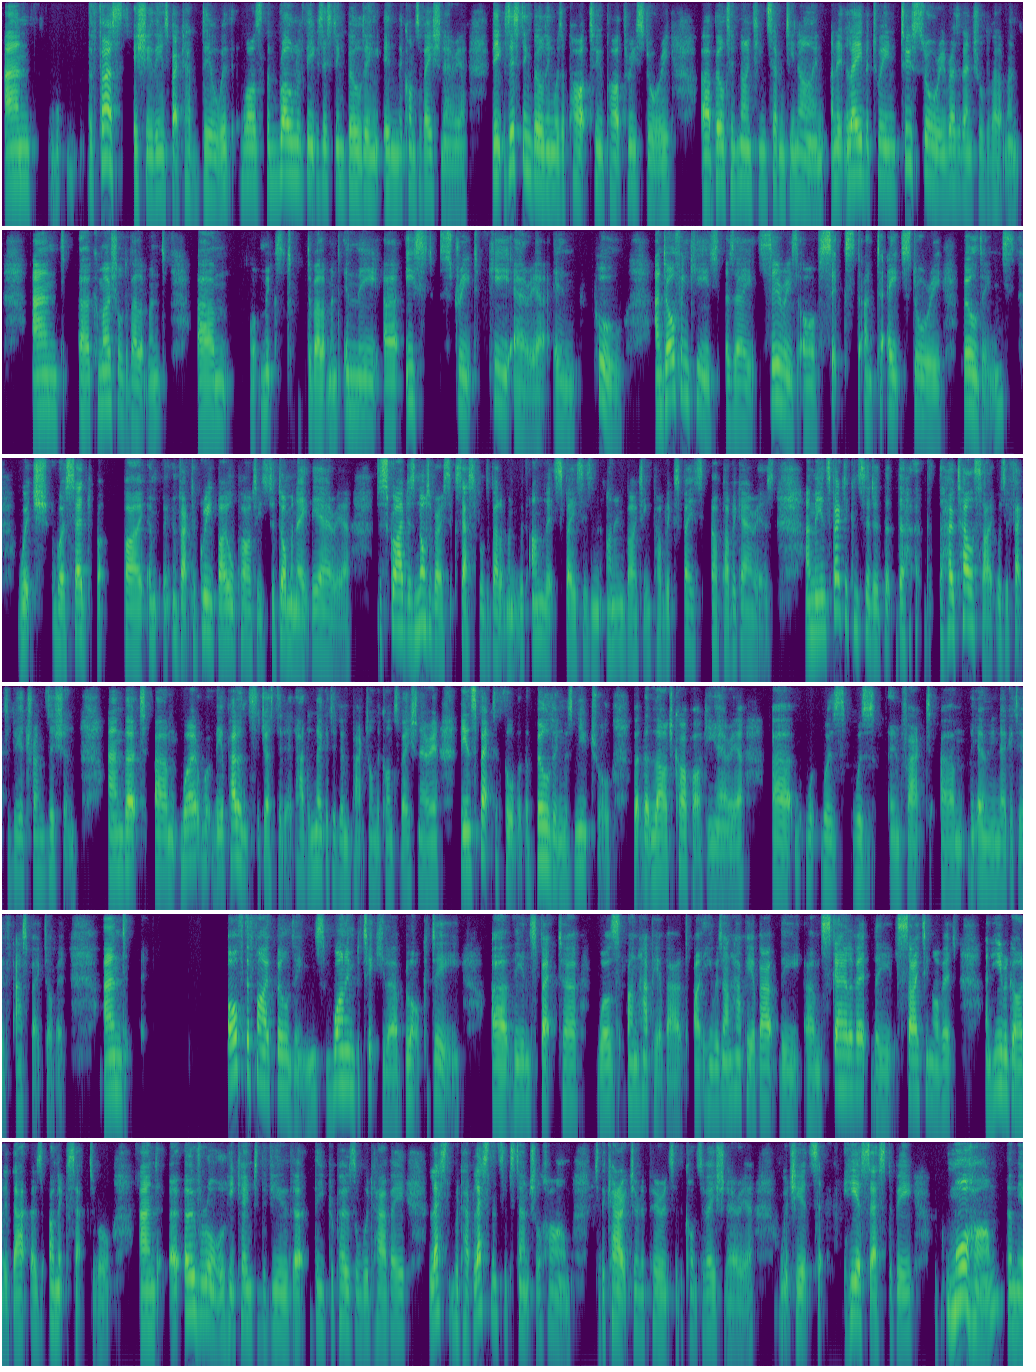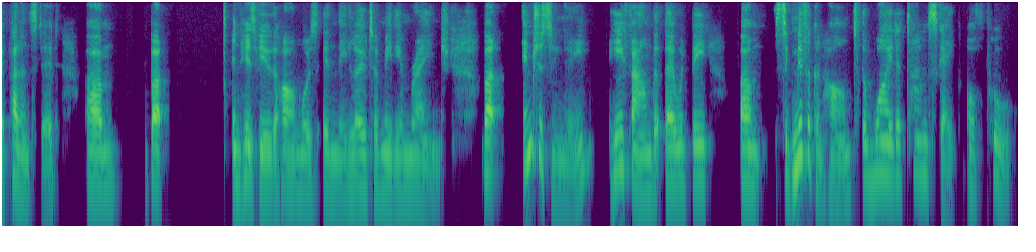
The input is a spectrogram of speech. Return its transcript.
And the first issue the inspector had to deal with was the role of the existing building in the conservation area. The existing building was a part two, part three story. Uh, built in 1979, and it lay between two story residential development and uh, commercial development, um, or mixed development in the uh, East Street Quay area in Poole. And Dolphin Quays is a series of six to eight story buildings, which were said by, in fact, agreed by all parties to dominate the area, described as not a very successful development with unlit spaces and uninviting public space, uh, public areas. And the inspector considered that the, the hotel site was effectively a transition and that um, where the appellant suggested it had a negative impact on the conservation area, the inspector thought that the building was neutral, but the large car parking area uh, was was in fact um, the only negative aspect of it. And of the five buildings, one in particular, Block D, uh, the inspector was unhappy about. Uh, he was unhappy about the um, scale of it, the siting of it, and he regarded that as unacceptable. And uh, overall, he came to the view that the proposal would have a less would have less than substantial harm to the character and appearance of the conservation area, which he had, he assessed to be more harm than the appellants did. Um, but in his view, the harm was in the low to medium range. But interestingly, he found that there would be um, significant harm to the wider townscape of Poole.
